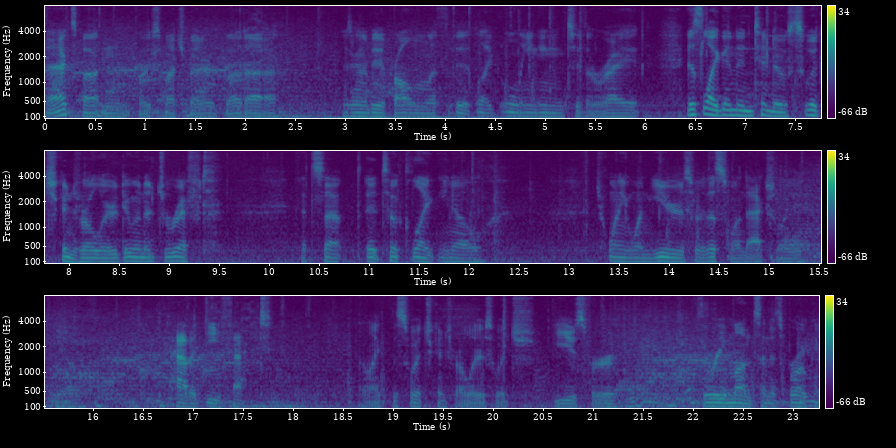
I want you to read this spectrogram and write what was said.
The X button works much better, but uh, there's gonna be a problem with it like leaning to the right. It's like a Nintendo Switch controller doing a drift, except it took like you know 21 years for this one to actually you know have a defect. Like the Switch controllers, which you use for three months and it's broken.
